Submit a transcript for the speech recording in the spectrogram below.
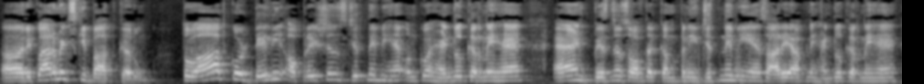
रिक्वायरमेंट्स की बात करूँ तो आपको डेली ऑपरेशन जितने भी हैं, उनको हैंडल करने हैं and business of the company जितने भी हैं, सारे आपने हैंडल करने हैं।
